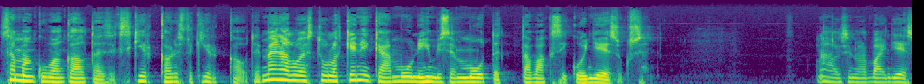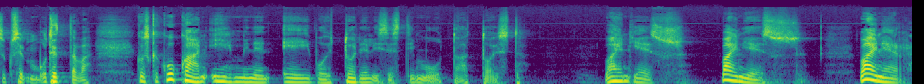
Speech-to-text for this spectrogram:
Saman kuvan kaltaiseksi, kirkkaudesta kirkkauteen. Mä en haluaisi tulla kenenkään muun ihmisen muutettavaksi kuin Jeesuksen. Mä haluaisin olla vain Jeesuksen muutettava, koska kukaan ihminen ei voi todellisesti muuttaa toista. Vain Jeesus, vain Jeesus, vain Herra.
